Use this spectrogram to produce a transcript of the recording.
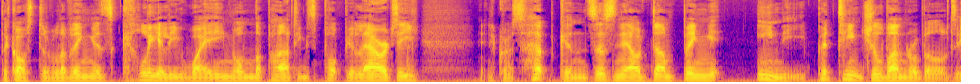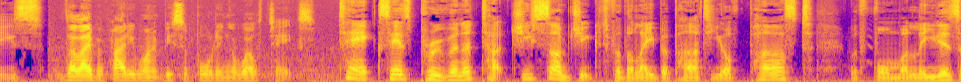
The cost of living is clearly weighing on the party's popularity, and Chris Hipkins is now dumping any potential vulnerabilities. The Labour Party won't be supporting a wealth tax. Tax has proven a touchy subject for the Labour Party of past, with former leaders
